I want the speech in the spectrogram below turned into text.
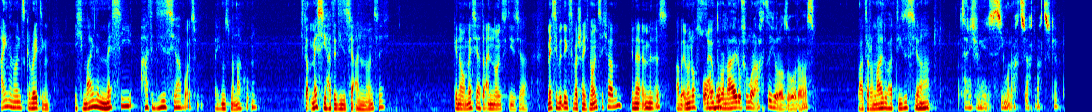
91er Rating. Ich meine, Messi hatte dieses Jahr, boah, jetzt, ich muss mal nachgucken. Ich glaube, Messi hatte dieses Jahr 91. Genau, Messi hatte 91 dieses Jahr. Messi wird nächstes Jahr wahrscheinlich 90 haben in der MLS, aber immer noch Oh, sehr und hoch. Ronaldo 85 oder so, oder was? Warte, Ronaldo hat dieses Jahr, Hat er nicht irgendwie 87, 88 gehabt?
